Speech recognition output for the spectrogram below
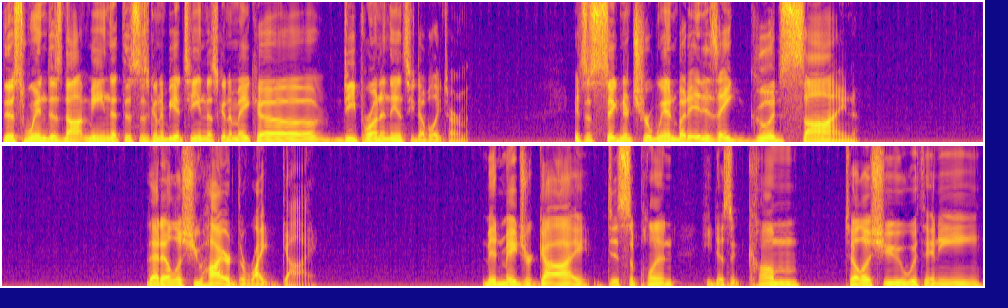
This win does not mean that this is going to be a team that's going to make a deep run in the NCAA tournament. It's a signature win, but it is a good sign that LSU hired the right guy. Mid major guy, discipline. He doesn't come to LSU with any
